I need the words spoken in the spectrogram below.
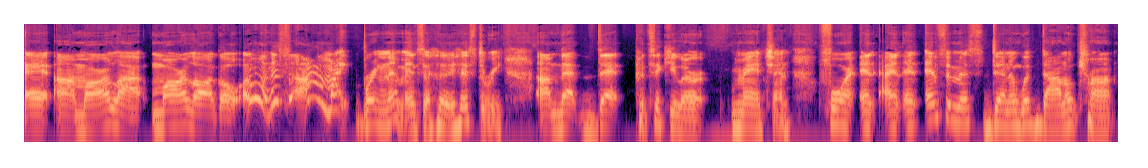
at um, Mar-a-Lago. Oh, this I might bring them into hood history. Um, that that particular mansion for an, an, an, infamous dinner with Donald Trump.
